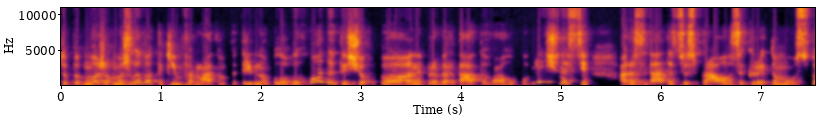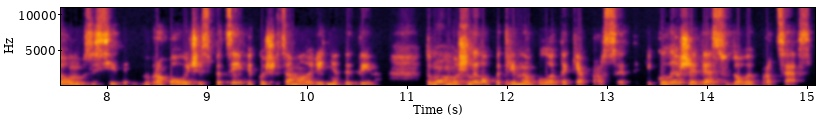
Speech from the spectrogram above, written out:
Тобто, можливо, таким форматом потрібно було виходити, щоб е, не привертати увагу публічності, а розглядати цю справу в закритому судовому засіданні, враховуючи специфіку, що це малолітня дитина. Тому, можливо, потрібно було таке просити. І коли вже йде судовий процес,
